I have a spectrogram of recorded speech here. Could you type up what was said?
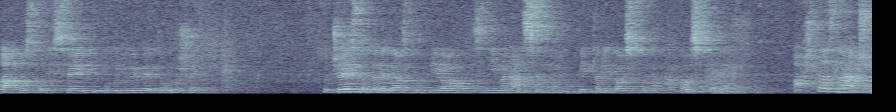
apostoli sveti, ugljubive duše, su često kada je Gospod bio s njima nasamo, pitali Gospoda, a Gospode, a šta znači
